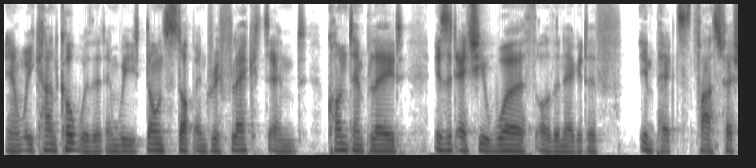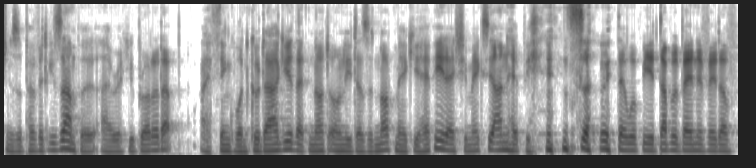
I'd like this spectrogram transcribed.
and we can't cope with it and we don't stop and reflect and contemplate is it actually worth all the negative impacts fast fashion is a perfect example. Eric you brought it up. I think one could argue that not only does it not make you happy it actually makes you unhappy. So there would be a double benefit of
